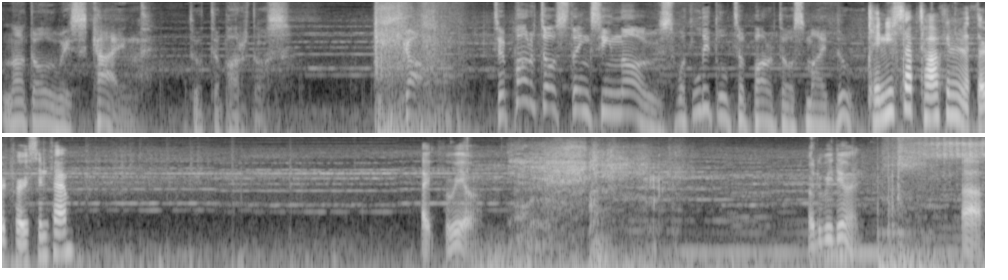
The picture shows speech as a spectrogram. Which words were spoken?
not always kind to Tepartos. Come, Tepartos thinks he knows what little Tepartos might do. Can you stop talking in a third person, fam? Like, for real. What are we doing? Oh.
